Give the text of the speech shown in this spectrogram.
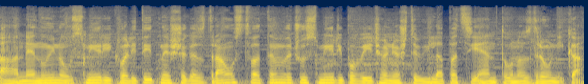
A ne nujno v smeri kvalitetnejšega zdravstva, temveč v smeri povečanja števila pacijentov na zdravnika.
